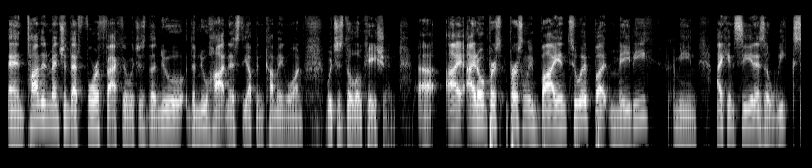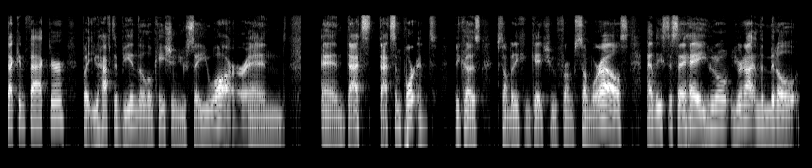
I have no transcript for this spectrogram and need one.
And Tom didn't mention that fourth factor, which is the new the new hotness, the up and coming one, which is the location. Uh, I I don't pers- personally buy into it, but maybe I mean, I can see it as a weak second factor, but you have to be in the location you say you are. And and that's that's important because somebody can get you from somewhere else at least to say hey you don't you're not in the middle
